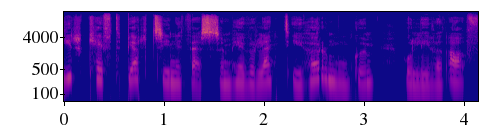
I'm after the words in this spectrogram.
dýrkeift bjart síni þess sem hefur lent í hörmungum og lífað af.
